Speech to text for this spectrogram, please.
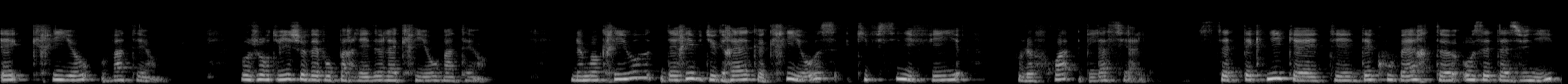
et cryo 21. Aujourd'hui, je vais vous parler de la cryo 21. Le mot cryo dérive du grec cryos qui signifie le froid glacial. Cette technique a été découverte aux États-Unis.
